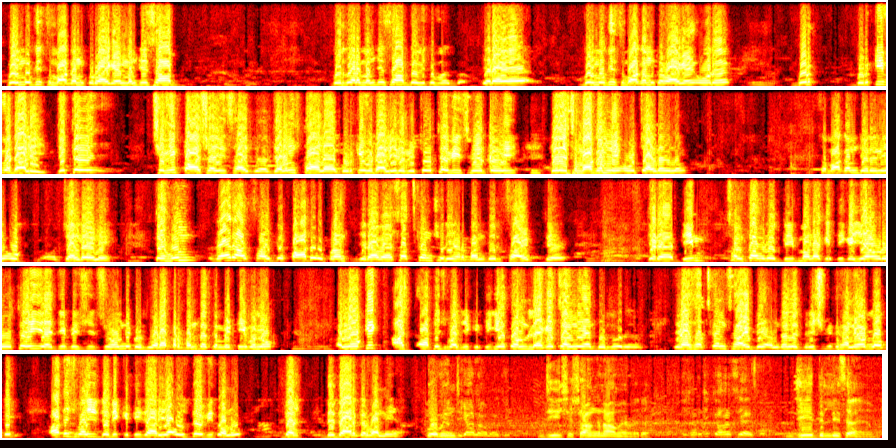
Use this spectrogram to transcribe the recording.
ਗੁਰਮੁਖੀ ਸਮਾਗਮ ਕਰਵਾਏ ਗਏ। ਮੰਜੀ ਸਾਹਿਬ ਗੁਰਦੁਆਰਾ ਮੰਜੀ ਸਾਹਿਬ ਦੇ ਵਿੱਚ ਜਿਹੜਾ ਹੈ, ਗੁਰਮੁਖੀ ਸਮਾਗਮ ਕਰਵਾਏ ਗਏ ਔਰ ਗੁਰ, ਗੁਰਕੀ ਵਡਾਲੀ, ਜਿੱਥੇ ਛੇਵੀਂ ਪਾਤਸ਼ਾਹੀ ਸਾਹਿਬ ਦਾ ਜਨਮ ਸਥਾਨ ਹੈ, ਗੁਰਕੀ ਵਡਾਲੀ ਦੇ ਵਿੱਚ, ਉੱਥੇ ਵੀ ਸਵੇਰ ਤੋਂ ਹੀ ਜਿਹੜੇ ਸਮਾਗਮ ਨੇ, ਉਹ ਚੱਲ ਰਹੇ ਨੇ। ਸਮਾਗਮ ਜਿਹੜੇ ਨੇ, ਉਹ ਚੱਲ ਰਹੇ ਨੇ। ਤੇ ਹੁਣ ਰਹਿਰਾਜ ਸਾਹਿਬ ਦੇ ਪਾਠ ਉਪਰੰਤ ਜਿਹੜਾ ਵਾ, ਸੱਚਖੰਡ ਸ੍ਰੀ ਹਰਬੰਦਰ ਸਾਹਿਬ ਤੇ ਜਿਹੜਾ ਦੀਪ ਸੰਗਤਾਂ ਵੱਲੋਂ ਦੀਪਮਾਲਾ ਕੀਤੀ ਗਈ ਹੈ ਔਰ ਉੱਥੇ ਹੀ ਐਜੀਪੀਸੀ ਸ਼੍ਰੋਮਣੀ ਗੁਰਦੁਆਰਾ ਪ੍ਰਬੰਧਕ ਕਮੇਟੀ ਵੱਲੋਂ ਅਲੌਕਿਕ ਆਤ- ਆਤਿਸ਼ਬਾਜ਼ੀ ਕੀਤੀ ਗਈ ਹੈ ਤੁਹਾਨੂੰ ਲੈ ਕੇ ਚੱਲਦੇ ਹਾਂ ਗੁਰਦੁਆਰਾ ਜਿਹੜਾ ਸੱਚਖੰਡ ਸਾਹਿਬ ਦੇ ਅੰਦਰਲੇ ਦ੍ਰਿਸ਼ ਵੀ ਦਿਖਾਣੇ ਔਰ ਲੌਕਿਕ ਆਤਿਸ਼ਬਾਜ਼ੀ ਜਿਹੜੀ ਕੀਤੀ ਜਾ ਰਹੀ ਹੈ ਉਸ ਦੇ ਵੀ ਤੁਹਾਨੂੰ ਦਰ- ਦੀਦਾਰ ਕਰਵਾਉਂਦੇ ਹਾਂ गोविंद जी क्या नाम है जी जी शशांक नाम है मेरा किसान जी कहाँ से आए सर जी दिल्ली से आए हम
